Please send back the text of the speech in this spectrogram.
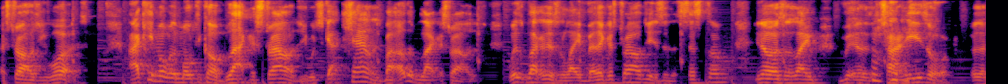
astrology was. I came up with a multi called Black Astrology, which got challenged by other Black astrologers. What is Black? Astrology? Is it like Vedic astrology? Is it a system? You know, is it like uh, Chinese or uh,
